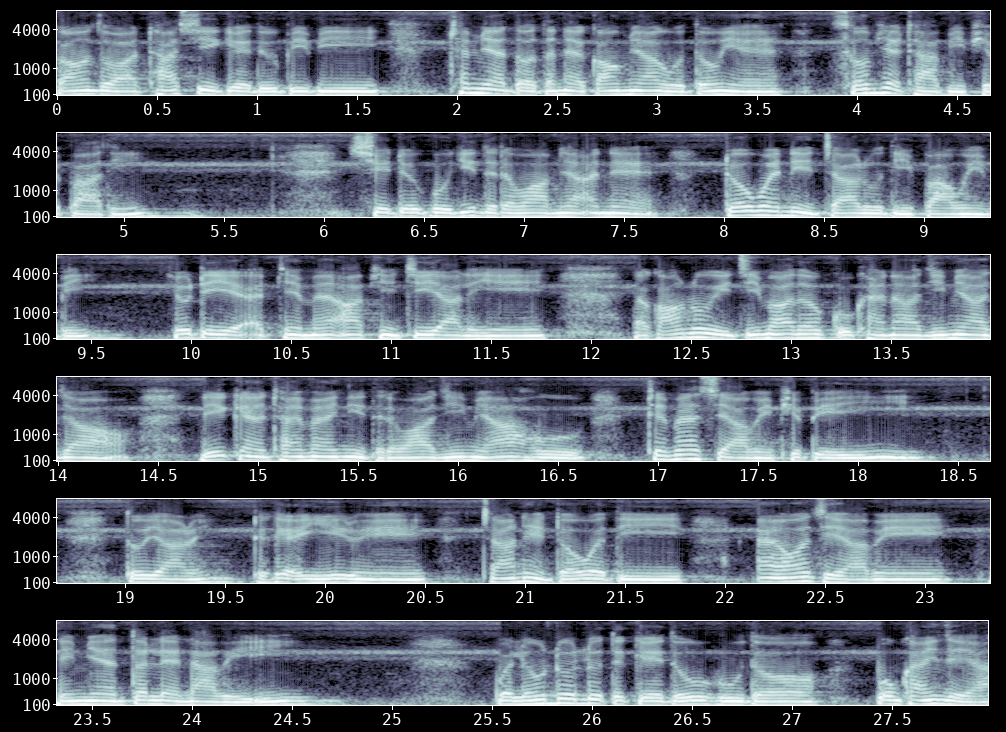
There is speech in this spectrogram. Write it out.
ကောင်းစွာထားရှိခဲ့သူပြီးပြီးထက်မြတ်သောတနက်ကောင်းများကိုသုံးရန်ဆုံးဖြတ်ထားပြီးဖြစ်ပါသည်ရှေတုကိုကြီးတတော်ဝများအနက်တောဝဲနှင့်ကြားလို့သည်ပါဝင်ပြီးရုတ်တရက်အပြင်ပန်းအပြင်ကြည့်ရလျင်၎င်းတို့၏ကြီးမားသောကိုယ်ခန္ဓာကြီးများကြောင့်လေးကန်ထိုင်းမိုင်းသည့်တတော်ဝကြီးများဟုတင်မဲ့ဆရာဝင်ဖြစ်ပေ၏တို့ရတွင်တကယ်အရေးတွင်ကြားနှင့်တောဝဲသည်အံ့ဩစရာပင်လင်းမြန်တွက်လက်လာပေ၏ကွယ်လုံးတို့လွတ်တကယ်သို့ဟူသော ပုံခိုင်းစရာ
